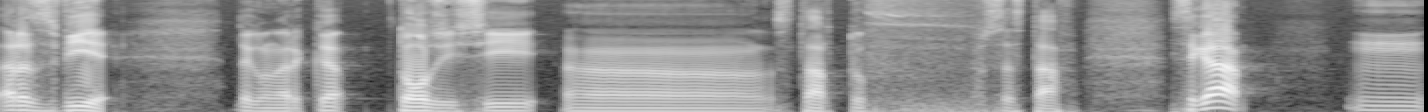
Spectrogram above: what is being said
развие, да го нарека, този си а, стартов състав. Сега, м-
